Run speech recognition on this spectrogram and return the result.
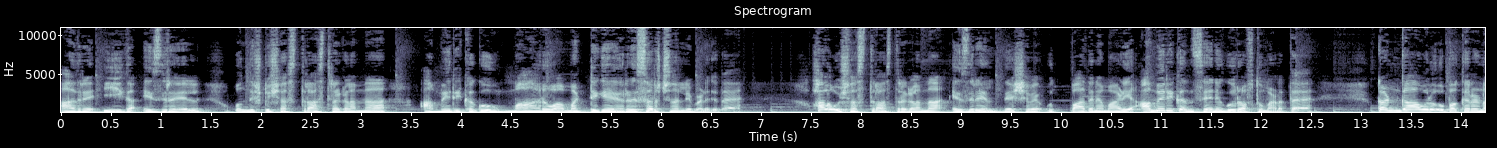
ಆದರೆ ಈಗ ಇಸ್ರೇಲ್ ಒಂದಿಷ್ಟು ಶಸ್ತ್ರಾಸ್ತ್ರಗಳನ್ನು ಅಮೆರಿಕಗೂ ಮಾರುವ ಮಟ್ಟಿಗೆ ರಿಸರ್ಚ್ನಲ್ಲಿ ಬೆಳೆದಿದೆ. ಹಲವು ಶಸ್ತ್ರಾಸ್ತ್ರಗಳನ್ನು ಇಸ್ರೇಲ್ ದೇಶವೇ ಉತ್ಪಾದನೆ ಮಾಡಿ ಅಮೆರಿಕನ್ ಸೇನೆಗೂ ರಫ್ತು ಮಾಡುತ್ತೆ. ಕಣ್ಗಾವಲು ಉಪಕರಣ,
